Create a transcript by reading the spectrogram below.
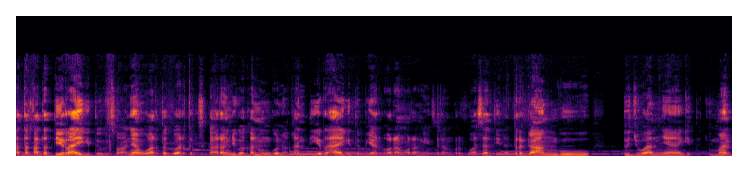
kata-kata tirai gitu. Soalnya warteg-warteg sekarang juga kan menggunakan tirai gitu biar orang-orang yang sedang berpuasa tidak terganggu tujuannya gitu. Cuman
